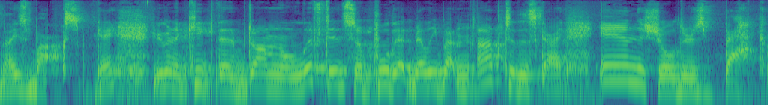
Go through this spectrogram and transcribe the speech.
Nice box, okay? You're gonna keep the abdominal lifted, so pull that belly button up to the sky and the shoulders back.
